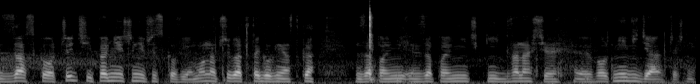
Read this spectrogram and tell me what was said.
zaskoczyć i pewnie jeszcze nie wszystko wiem. O na przykład tego gniazdka zapalni zapalniczki 12V nie widziałem wcześniej.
